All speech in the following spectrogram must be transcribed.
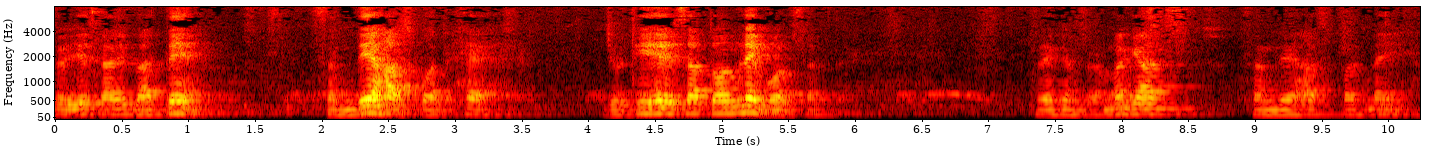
तो ये सारी बातें संदेहास्पद है। झूठी है, ऐसा तो हम नहीं बोल सकते। लेकिन ब्रह्म ज्ञान संदेहास्पद नहीं है।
